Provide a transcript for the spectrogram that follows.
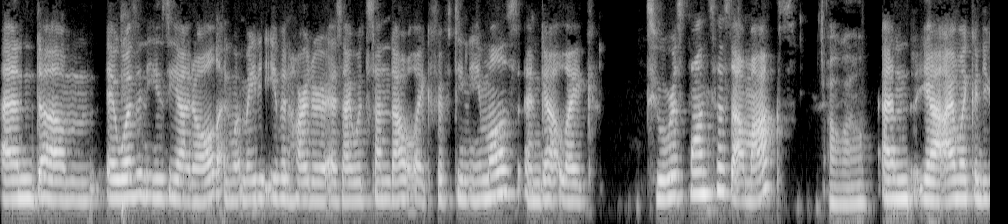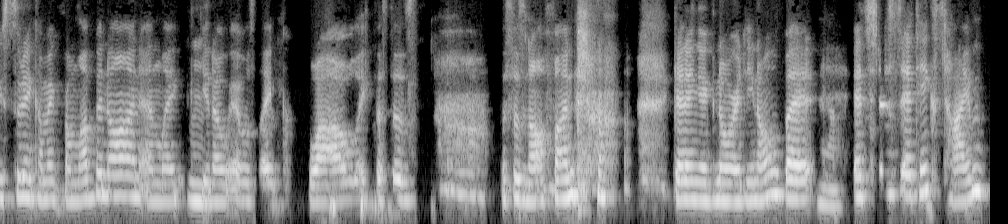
And um, it wasn't easy at all. And what made it even harder is I would send out like 15 emails and get like two responses at max. Oh wow. And yeah, I'm like a new student coming from Lebanon and like, mm. you know, it was like, wow, like this is this is not fun getting ignored, you know? But yeah. it's just it takes time.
